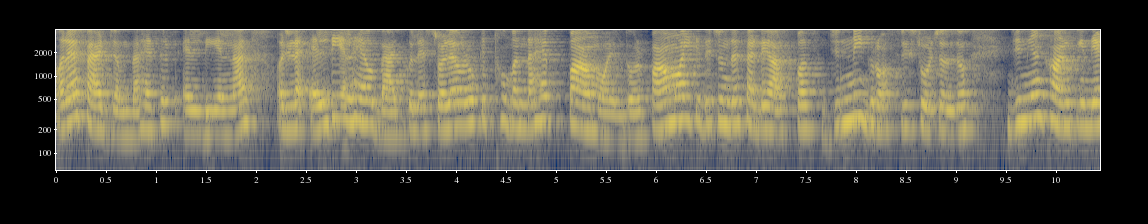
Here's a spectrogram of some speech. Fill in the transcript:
ਔਰ ਇਹ ਫੈਟ ਜੰਮਦਾ ਹੈ ਸਿਰਫ LDL ਨਾਲ ਔਰ ਜਿਹੜਾ LDL ਹੈ ਉਹ ਬੈਡ ਕੋਲੇਸਟ੍ਰੋਲ ਹੈ ਔਰ ਉਹ ਕਿੱਥੋਂ ਬੰਦਾ ਹੈ ਪਾਮ ਆਇਲ ਤੋਂ ਔਰ ਪਾਮ ਆਇਲ ਕਿਤੇ ਚ ਹੁੰਦਾ ਹੈ? ਸਾਡੇ ਆਸ-ਪਾਸ ਜਿੰਨੀ ਗਰੋਸਰੀ ਸਟੋਰ ਚਲ ਜਾਓ ਜਿੰਨੀਆਂ ਖਾਣ ਪੀਣ ਦੀਆਂ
